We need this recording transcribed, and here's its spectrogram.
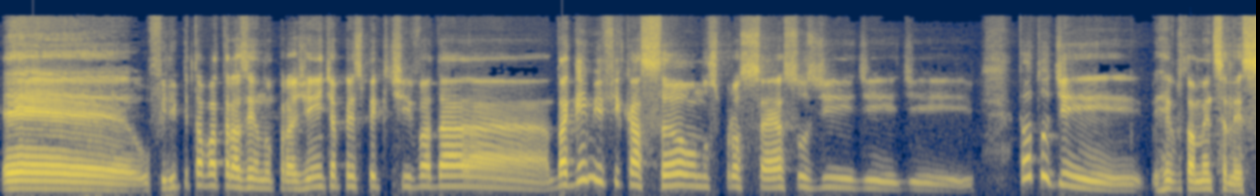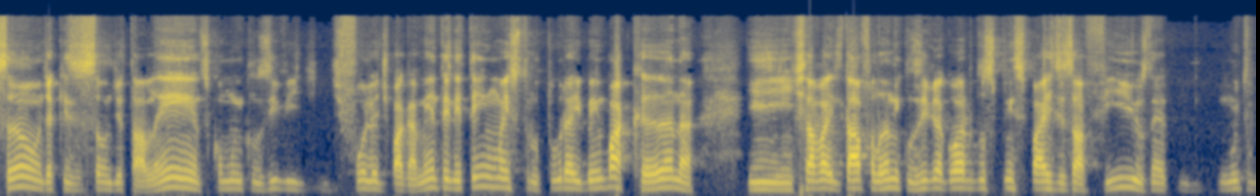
É, o Felipe estava trazendo para a gente a perspectiva da, da gamificação nos processos de, de, de de tanto de recrutamento e seleção, de aquisição de talentos, como inclusive de folha de pagamento, ele tem uma estrutura aí bem bacana. E a gente estava ele estava falando, inclusive, agora dos principais desafios, né? Muito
